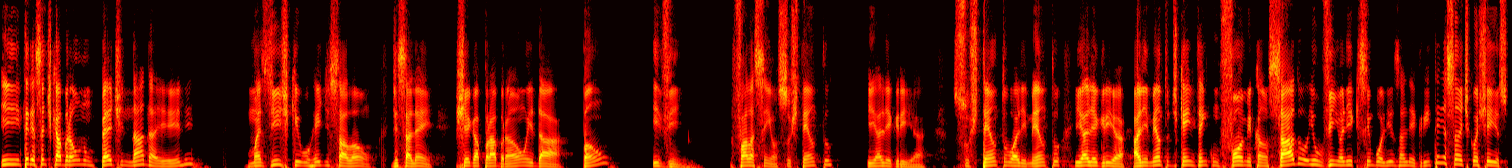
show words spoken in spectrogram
e interessante que Abraão não pede nada a ele, mas diz que o rei de Salão, de Salém, chega para Abraão e dá pão e vinho. Fala assim, ó, sustento e alegria. Sustento, alimento e alegria. Alimento de quem vem com fome, cansado, e o vinho ali que simboliza alegria. Interessante que eu achei isso.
